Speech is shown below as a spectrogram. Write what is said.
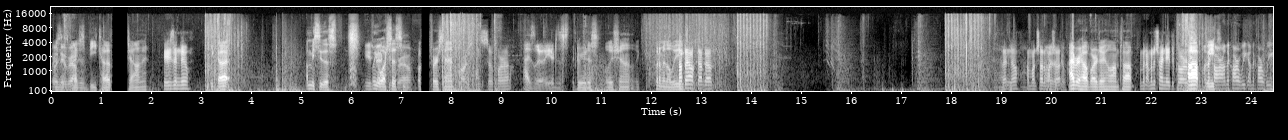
What Going new, this bro. guy? Just B cut. Challenge me. He's in new. B cut. Let me see this. He's Let me watch this bro. fucking firsthand. Oh, this so far out. Guys, literally, you're just the greatest. Holy shit. Like, put him in the league. Top out, top out. Yeah, Then B no. I'm one shot, I'm Oh, one no, shot. okay, I ever help RJ? Hold on, top. I'm gonna, I'm gonna try and nade the car. but Top, On the car, on the car, weak, on the car, weak.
